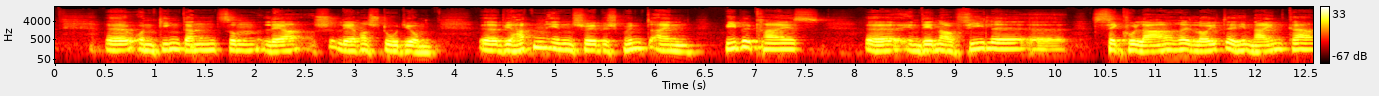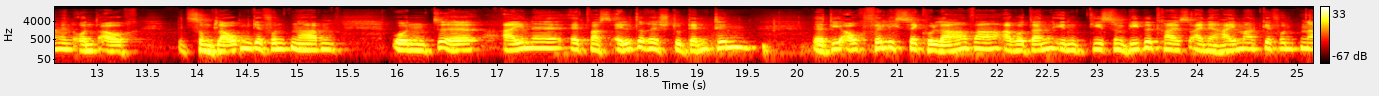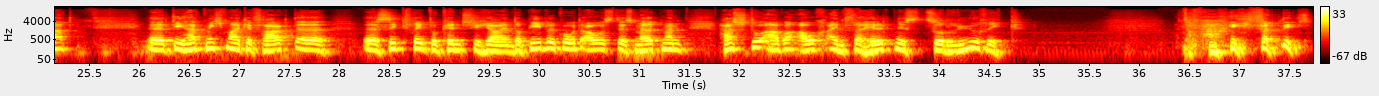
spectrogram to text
äh, und ging dann zum Lehr Lehrerstudium. Äh, wir hatten in Schwäbisch Gmünd einen Bibelkreis, in den auch viele äh, säkulare Leute hineinkamen und auch zum Glauben gefunden haben. Und äh, eine etwas ältere Studentin, die auch völlig säkular war, aber dann in diesem Bibelkreis eine Heimat gefunden hat, die hat mich mal gefragt, Siegfried, du kennst dich ja in der Bibel gut aus, das merkt man. Hast du aber auch ein Verhältnis zur Lyrik? Da war ich völlig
